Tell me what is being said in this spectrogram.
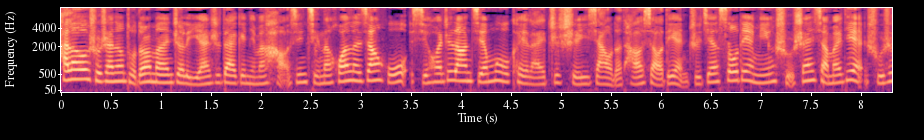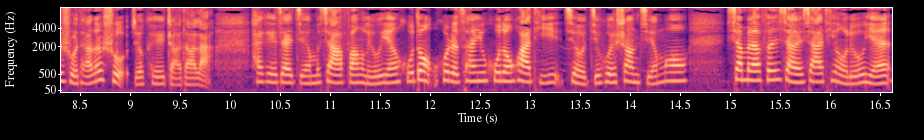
Hello，蜀山的土豆们，这里依然是带给你们好心情的欢乐江湖。喜欢这档节目，可以来支持一下我的淘小店，直接搜店名“蜀山小卖店”，数是薯条的数就可以找到啦。还可以在节目下方留言互动，或者参与互动话题，就有机会上节目哦。下面来分享一下听友留言。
